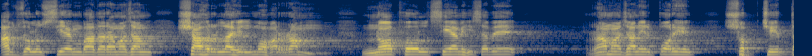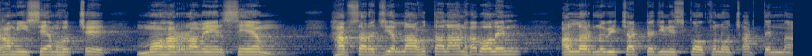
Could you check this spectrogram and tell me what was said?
আফজল সিয়াম বাদা রামাজান শাহরুল্লাহিল মোহরম নফল সিয়াম হিসাবে রামাজানের পরে সবচেয়ে দামি শ্যাম হচ্ছে মহারামের শ্যাম। হাফসা রাজি আল্লাহ তালানহা বলেন, আল্লাহর নবী চারটা জিনিস কখনো ছাড়তেন না।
